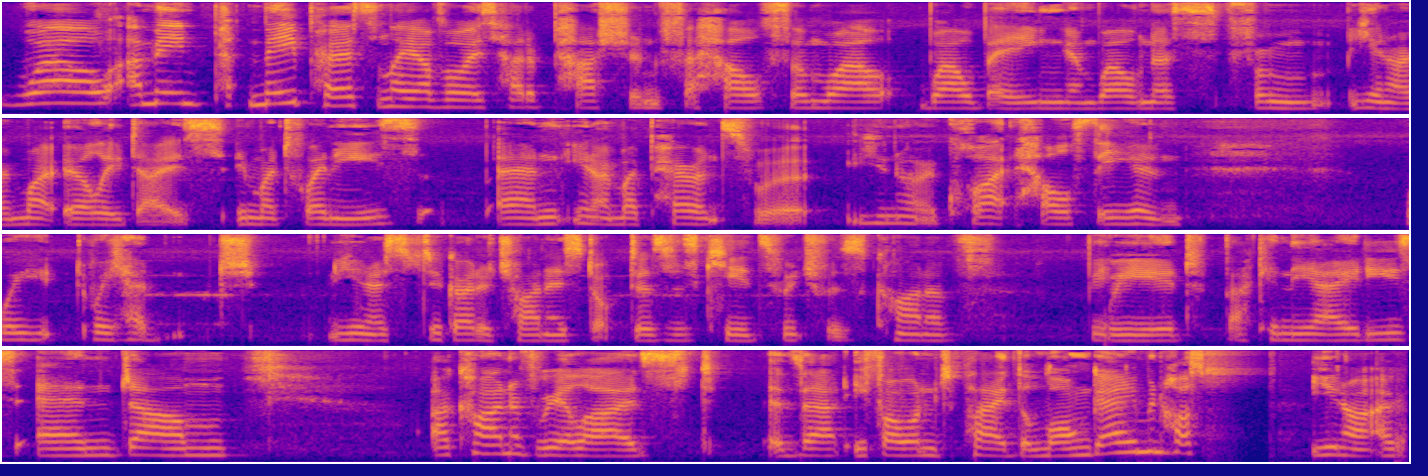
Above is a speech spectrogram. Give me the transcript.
Well, I mean, p- me personally, I've always had a passion for health and well well being and wellness from you know my early days in my twenties and you know my parents were you know quite healthy and we we had you know to go to Chinese doctors as kids which was kind of weird back in the 80s and um, I kind of realized that if I wanted to play the long game in hospital you know, I,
